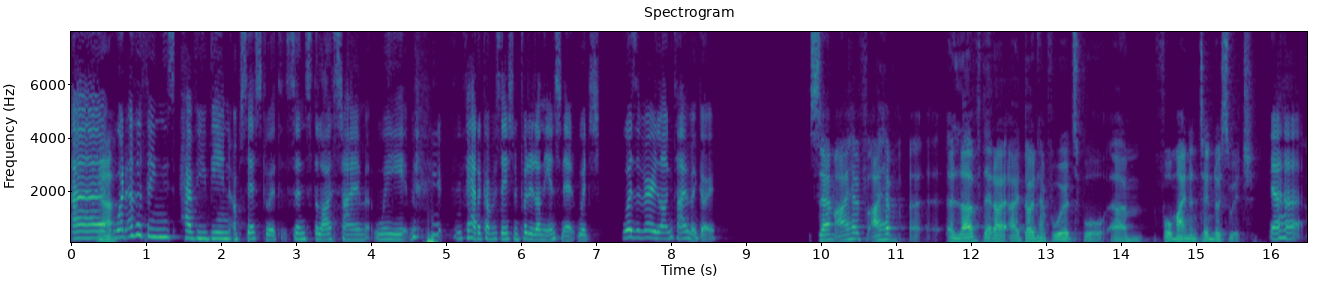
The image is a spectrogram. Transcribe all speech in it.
uh, Yeah? what other things have you been obsessed with since the last time we had a conversation and put it on the internet, which was a very long time ago? Sam, I have I have a, a love that I, I don't have words for um, for my Nintendo Switch. Yeah.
